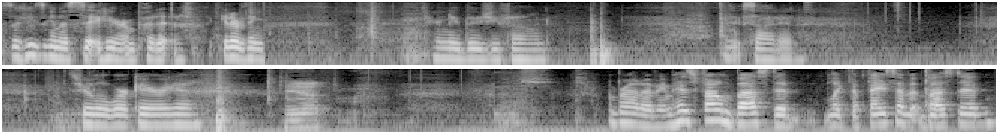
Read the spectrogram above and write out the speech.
So he's going to sit here and put it, get everything. Your new bougie phone. He's excited. It's your little work area. Yeah. I'm proud of him. His phone busted, like the face of it busted,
